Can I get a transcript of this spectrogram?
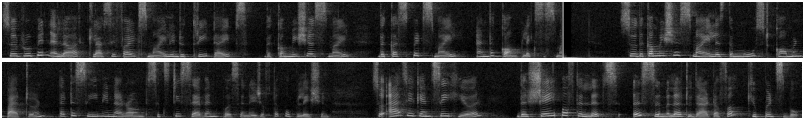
So Rubin LR classified smile into three types, the commissure smile, the cuspid smile and the complex smile. So the commissure smile is the most common pattern that is seen in around 67% of the population. So as you can see here, the shape of the lips is similar to that of a cupid's bow.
